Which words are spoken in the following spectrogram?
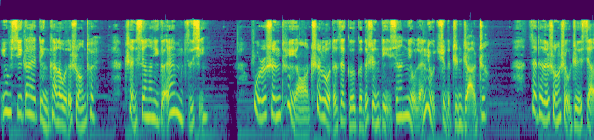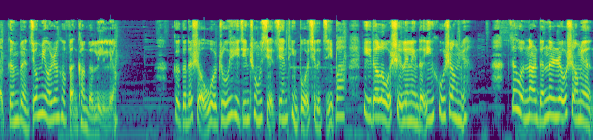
用膝盖顶开了我的双腿，呈现了一个 M 字形。我的身体啊，赤裸的在哥哥的身底下扭来扭去的挣扎着，在他的双手之下，根本就没有任何反抗的力量。哥哥的手握住已经充血、坚挺勃起的鸡巴，移到了我湿淋淋的阴户上面，在我那儿的嫩肉上面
